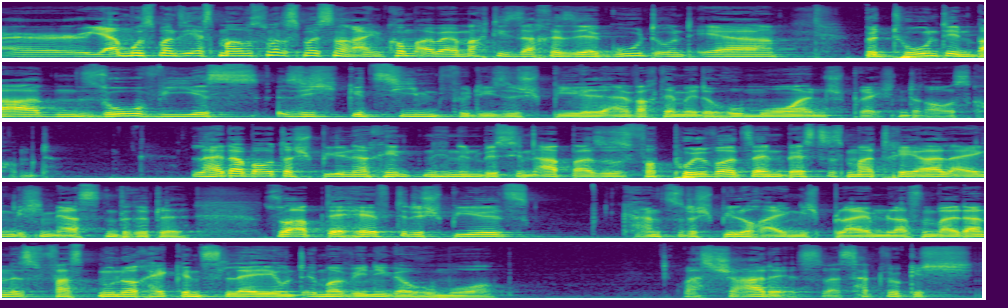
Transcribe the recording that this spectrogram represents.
äh, ja, muss man sich erstmal, muss man das bisschen reinkommen, aber er macht die Sache sehr gut und er betont den Baden so, wie es sich geziemt für dieses Spiel, einfach damit der Humor entsprechend rauskommt. Leider baut das Spiel nach hinten hin ein bisschen ab, also es verpulvert sein bestes Material eigentlich im ersten Drittel. So ab der Hälfte des Spiels kannst du das Spiel auch eigentlich bleiben lassen, weil dann ist fast nur noch Hack and Slay und immer weniger Humor. Was schade ist, was hat wirklich,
